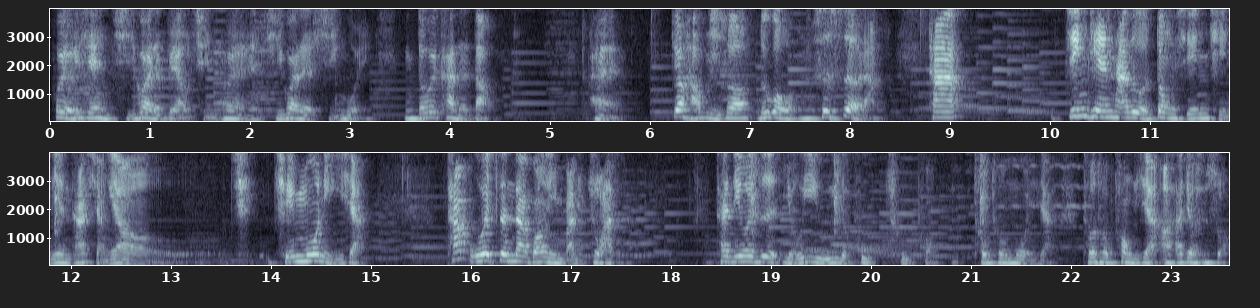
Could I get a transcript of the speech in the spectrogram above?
会有一些很奇怪的表情，会很奇怪的行为，你都会看得到。哎，就好比说，如果我是色狼，他今天他如果动心起念，他想要轻轻摸你一下，他不会正大光明把你抓着，他一定会是有意无意的碰触碰，偷偷摸一下，偷偷碰一下啊，他就很爽。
